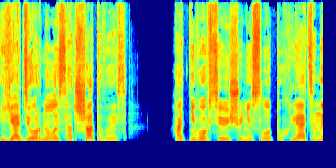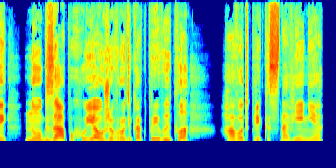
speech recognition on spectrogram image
Я дернулась, отшатываясь. От него все еще несло тухлятиной, но к запаху я уже вроде как привыкла, а вот прикосновение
